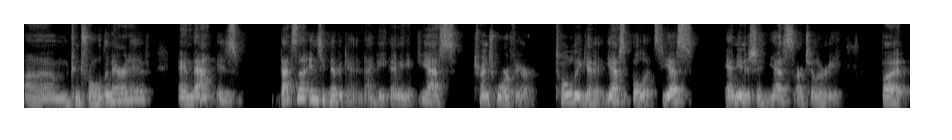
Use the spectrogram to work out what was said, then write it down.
um, control the narrative. And that is, that's not insignificant. I mean, I mean, yes, trench warfare, totally get it. Yes, bullets. Yes, ammunition. Yes, artillery. But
